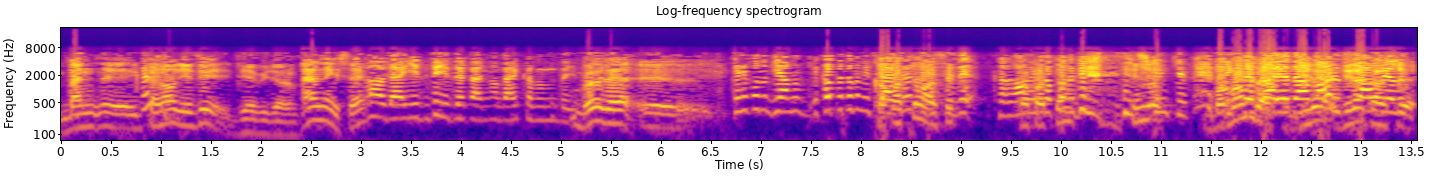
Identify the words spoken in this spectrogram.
Ben e, Kanal 7 diye biliyorum. Her neyse Haber 7'deyiz efendim haber kanalındayız. böyle e, Telefonu bir yalnız kapatalım isterseniz. Kapattım artık. Sizi, kapattım. kapalı değil. Şimdi Çünkü babam da dile, dile karşı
